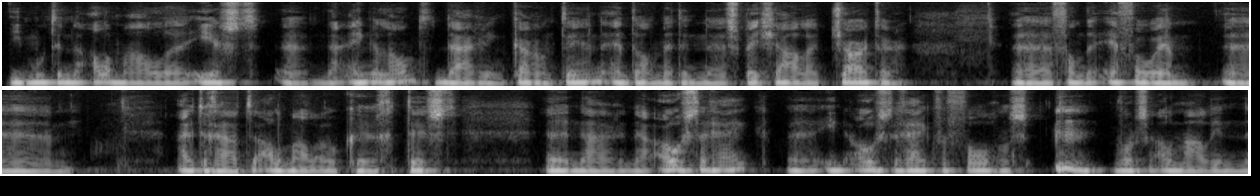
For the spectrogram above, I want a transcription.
Die moeten allemaal eerst naar Engeland, daar in quarantaine en dan met een speciale charter van de FOM, uiteraard allemaal ook getest, naar, naar Oostenrijk. in Oostenrijk vervolgens worden ze allemaal in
